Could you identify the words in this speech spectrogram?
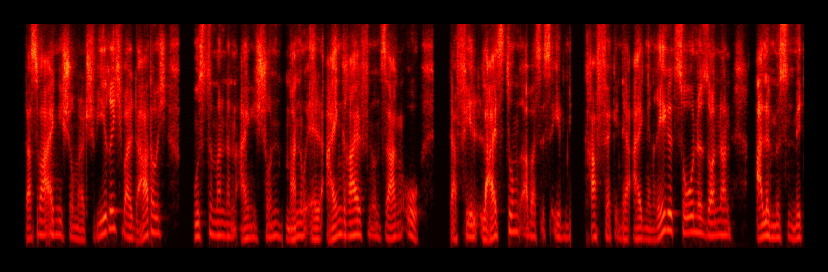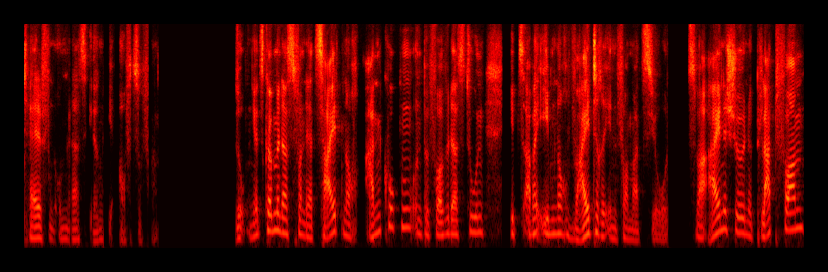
Das war eigentlich schon mal schwierig, weil dadurch musste man dann eigentlich schon manuell eingreifen und sagen, oh, da fehlt Leistung, aber es ist eben nicht Kraftwerk in der eigenen Regelzone, sondern alle müssen mithelfen, um das irgendwie aufzufangen. So, und jetzt können wir das von der Zeit noch angucken und bevor wir das tun, gibt es aber eben noch weitere Informationen. Es war eine schöne Plattform,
